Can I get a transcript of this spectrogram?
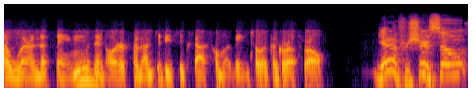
to learn the things in order for them to be successful moving into like a growth role? Yeah, for sure. So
